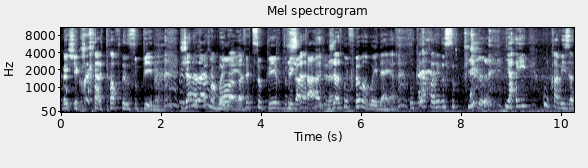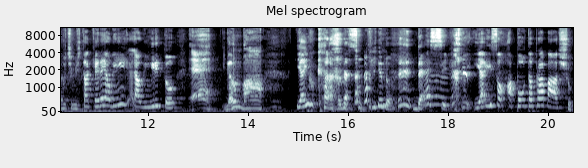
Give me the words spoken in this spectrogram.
mexer com o cara que tava fazendo supino. Já não de uma boa boa, ideia. fazendo supino, domingo Já, tarde, né? já não foi uma boa ideia. O cara fazendo supino. e aí, com camisa do time de Itaquera, e alguém, alguém gritou: É, gambá! E aí o cara, é supino, desce e, e aí só aponta pra baixo.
